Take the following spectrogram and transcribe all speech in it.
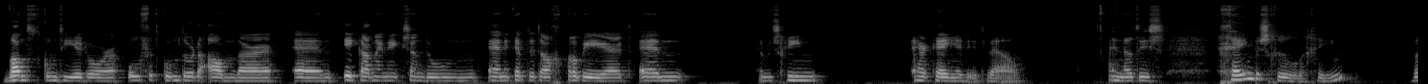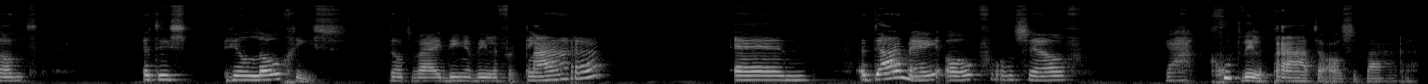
want het komt hierdoor of het komt door de ander en ik kan er niks aan doen en ik heb dit al geprobeerd en, en misschien herken je dit wel. En dat is geen beschuldiging, want het is heel logisch dat wij dingen willen verklaren en het daarmee ook voor onszelf ja, goed willen praten, als het ware.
